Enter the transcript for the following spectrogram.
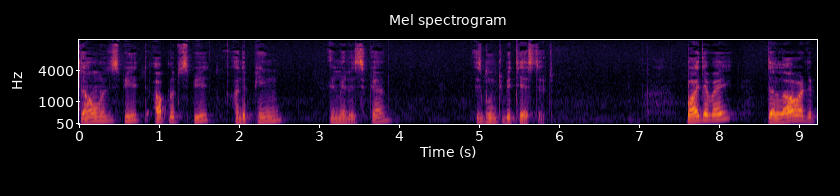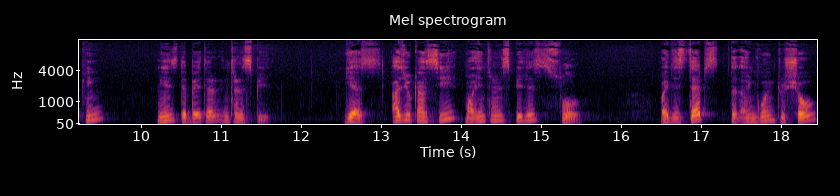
download speed, upload speed, and the ping in millisecond is going to be tested. By the way, the lower the ping means the better internet speed. Yes, as you can see, my internet speed is slow. By the steps that I'm going to show,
